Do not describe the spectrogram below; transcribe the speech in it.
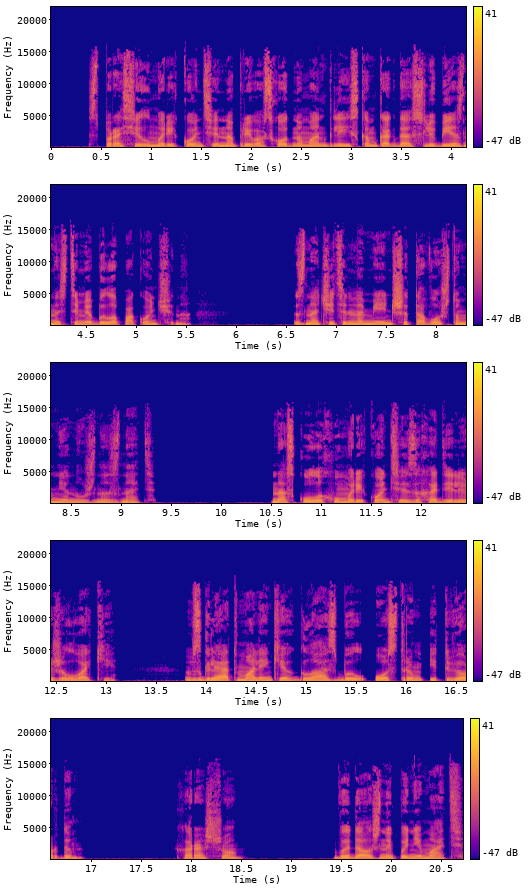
— спросил Мариконти на превосходном английском, когда с любезностями было покончено. «Значительно меньше того, что мне нужно знать». На скулах у Мариконти заходили желваки. Взгляд маленьких глаз был острым и твердым. «Хорошо», вы должны понимать,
